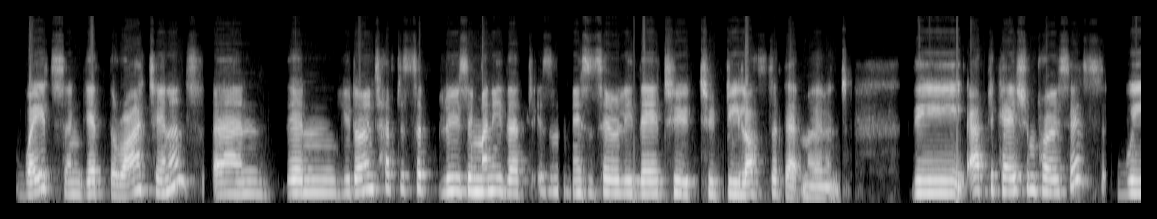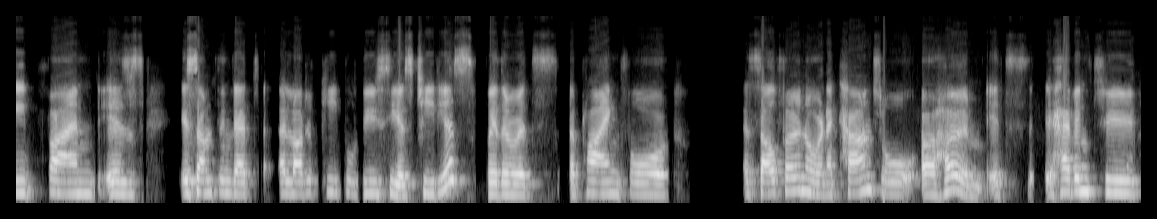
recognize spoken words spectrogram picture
wait and get the right tenant and then you don't have to sit losing money that isn't necessarily there to to be lost at that moment. The application process we find is is something that a lot of people do see as tedious whether it's applying for a cell phone or an account or a home. It's having to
